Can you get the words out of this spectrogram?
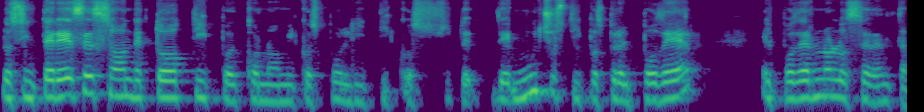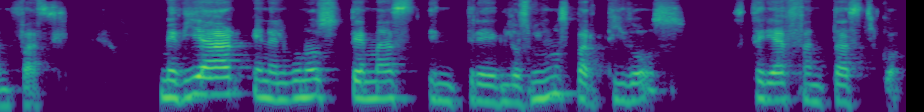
los intereses son de todo tipo, económicos, políticos, de, de muchos tipos, pero el poder, el poder no lo ceden tan fácil. Mediar en algunos temas entre los mismos partidos sería fantástico.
